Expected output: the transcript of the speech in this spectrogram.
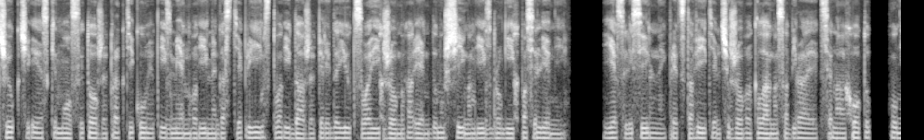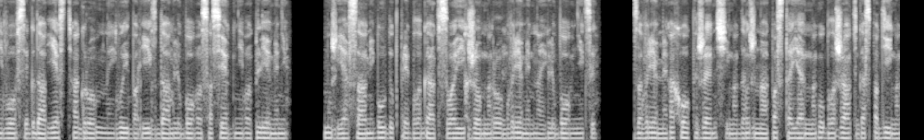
чукчи и эскимосы тоже практикуют измену во имя гостеприимства и даже передают своих жен в аренду мужчинам из других поселений. Если сильный представитель чужого клана собирается на охоту, у него всегда есть огромный выбор из дам любого соседнего племени. Мужья сами будут предлагать своих жен роль временной любовницы. За время охоты женщина должна постоянно ублажать господина,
